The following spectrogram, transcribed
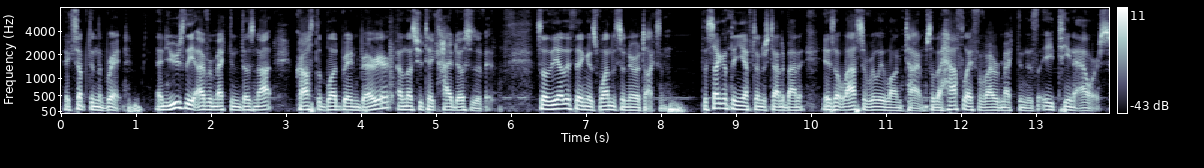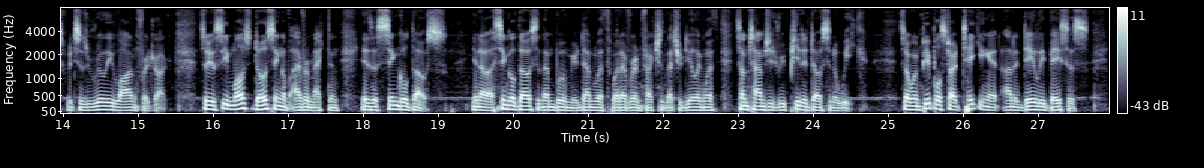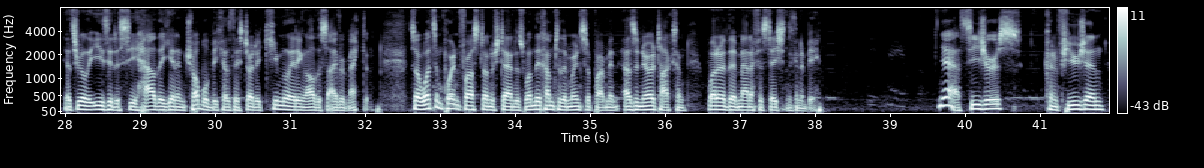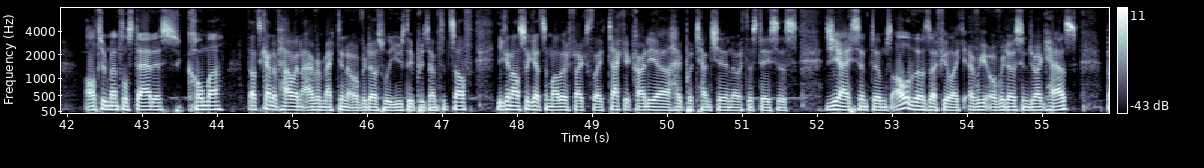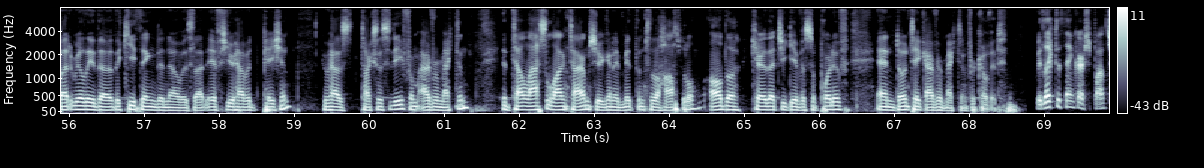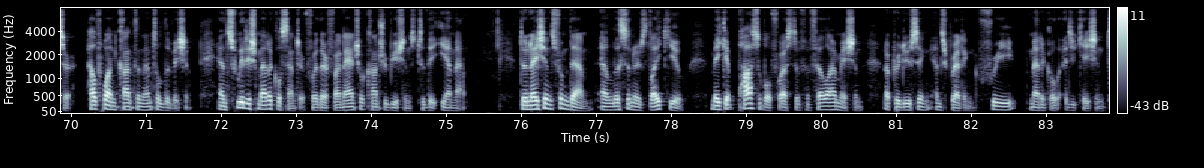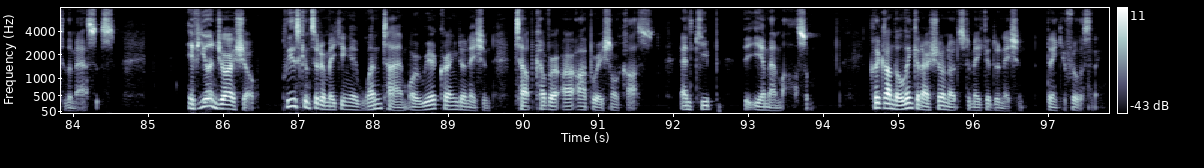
except in the brain. And usually, ivermectin does not cross the blood-brain barrier unless you take high doses of it. So the other thing is one, it's a neurotoxin. The second thing you have to understand about it is it lasts a really long time. So the half life of ivermectin is 18 hours, which is really long for a drug. So you'll see most dosing of ivermectin is a single dose. You know, a single dose, and then boom, you're done with whatever infection that you're dealing with. Sometimes you'd repeat a dose in a week. So when people start taking it on a daily basis, it's really easy to see how they get in trouble because they start accumulating all this ivermectin. So what's important for us to understand is when they come to the emergency department as a neurotoxin, what are the manifestations going to be? Yeah, seizures, confusion, altered mental status, coma, that's kind of how an ivermectin overdose will usually present itself. You can also get some other effects like tachycardia, hypotension, orthostasis, GI symptoms. All of those I feel like every overdosing drug has. But really, the, the key thing to know is that if you have a patient who has toxicity from ivermectin, it lasts a long time, so you're going to admit them to the hospital. All the care that you give is supportive, and don't take ivermectin for COVID. We'd like to thank our sponsor, Health One Continental Division, and Swedish Medical Center for their financial contributions to the EMM. Donations from them and listeners like you make it possible for us to fulfill our mission of producing and spreading free medical education to the masses. If you enjoy our show, please consider making a one time or recurring donation to help cover our operational costs and keep the EMM awesome. Click on the link in our show notes to make a donation. Thank you for listening.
